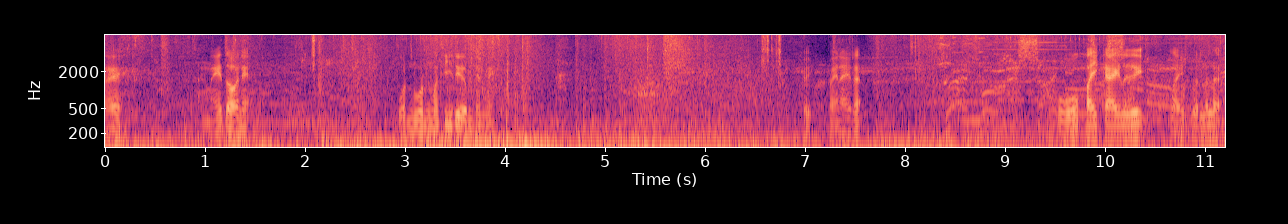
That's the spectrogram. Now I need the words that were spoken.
เฮ้ยทางไหนต่อเนี่ย วนๆมาที่เดิมใช่ไหมเฮ้ยไปไหนละโอ้ไปไกลเลยไหลเพื่อนแล้วแหละ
